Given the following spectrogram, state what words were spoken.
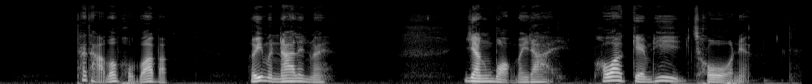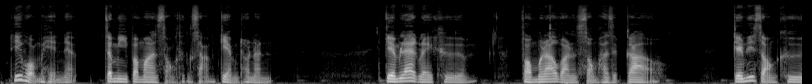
ๆ ถ้าถามว่าผมว่าแบบ เฮ้ยมันน่าเล่นไหม ยังบอกไม่ได้ เพราะว่าเกมที่โชว์เนี่ย ที่ผมเห็นเนี่ยจะมีประมาณ 2-3 เกมเท่านั้น เกมแรกเลยคือ Formula 1 2019 เกมที่ 2 คือ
